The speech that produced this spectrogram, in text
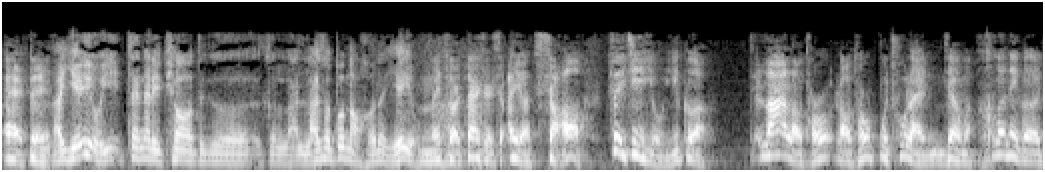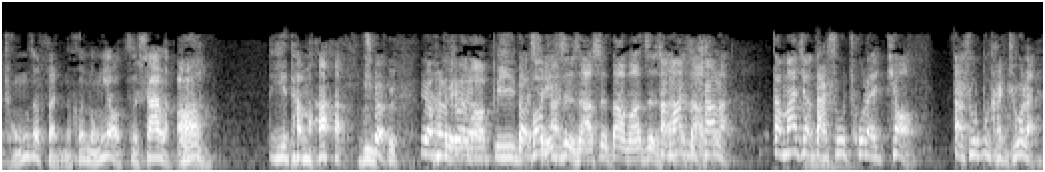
哎，对啊，也有一在那里跳这个蓝蓝色多瑙河的也有。没错，但是是哎呀少。最近有一个。拉老头老头不出来，你知道吗？喝那个虫子粉和农药自杀了啊！一大妈 就让大妈逼的，谁自杀？是大妈自杀。大妈自杀了，大妈叫大叔出来跳，大叔不肯出来。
